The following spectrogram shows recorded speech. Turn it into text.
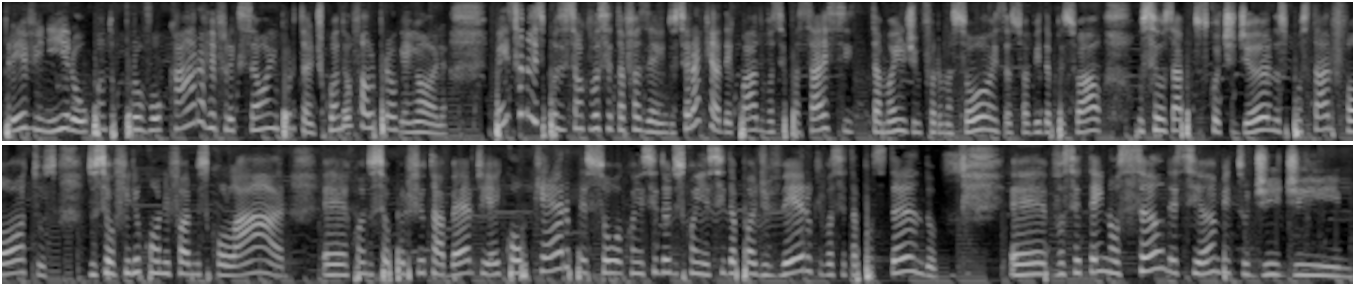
prevenir ou o quanto provocar a reflexão é importante. Quando eu falo para alguém, olha, pensa na exposição que você está fazendo, será que é adequado você passar esse tamanho de informações da sua vida pessoal, os seus hábitos cotidianos, postar fotos do seu filho com uniforme escolar, é, quando o seu perfil está aberto e aí qualquer pessoa, conhecida ou desconhecida, pode ver o que você está postando? É, você tem noção desse âmbito de, de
